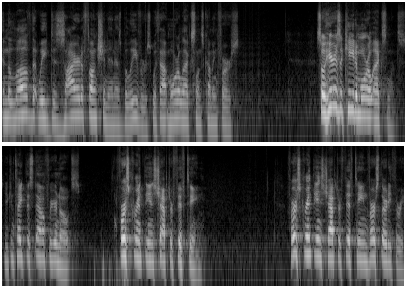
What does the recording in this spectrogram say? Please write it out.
in the love that we desire to function in as believers without moral excellence coming first. So here's a key to moral excellence. You can take this down for your notes. 1 Corinthians chapter 15. 1 Corinthians chapter 15 verse 33.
